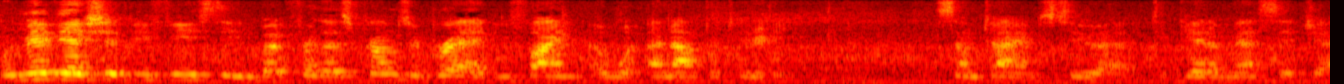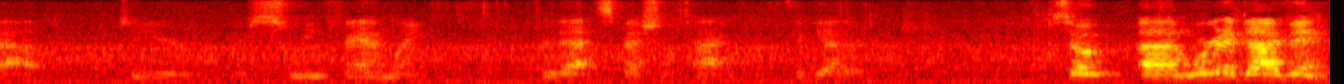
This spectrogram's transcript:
or maybe I should be feasting, but for those crumbs of bread, you find a, an opportunity sometimes to, uh, to get a message out to your, your sweet family for that special time together. So um, we're going to dive in.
